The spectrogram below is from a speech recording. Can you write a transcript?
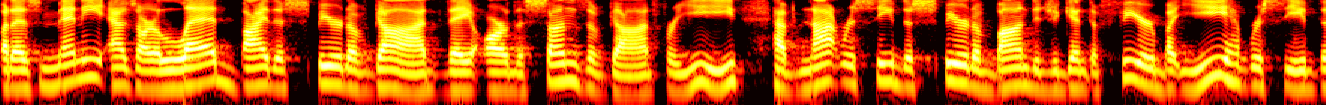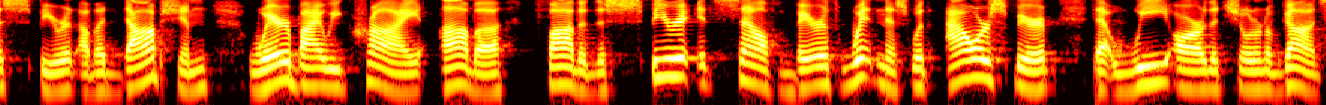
But as many as are led by the Spirit of God, they are the sons of God. For ye have not received the spirit of bondage again to fear, but ye have received the spirit of adoption, whereby we cry, Abba, Father. The Spirit itself beareth witness with our spirit that we are the children of God.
